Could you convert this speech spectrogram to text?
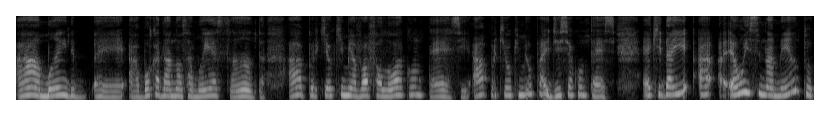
Ah, a mãe, de- é, a boca da nossa mãe é santa. Ah, porque o que minha avó falou acontece. Ah, porque o que meu pai disse acontece. É que daí a- é um ensinamento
